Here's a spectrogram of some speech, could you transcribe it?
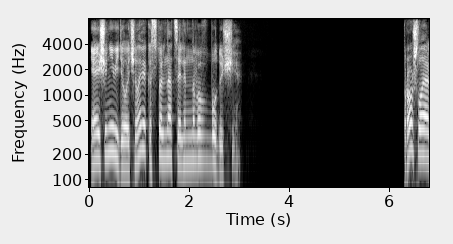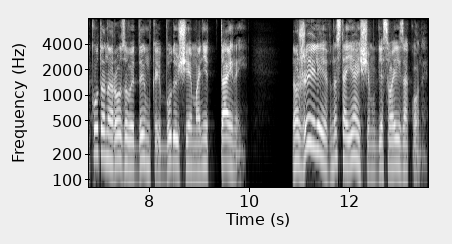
Я еще не видела человека, столь нацеленного в будущее». Прошлое окутано розовой дымкой, будущее манит тайной. Но жили в настоящем, где свои законы.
